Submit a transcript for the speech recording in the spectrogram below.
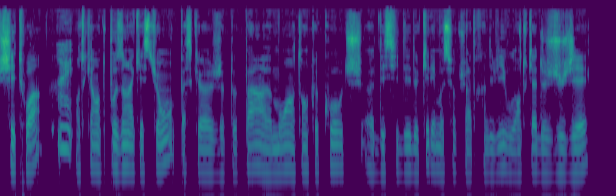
chez toi, en tout cas en te posant la question, parce que je ne peux pas, moi, en tant que coach, décider de quelle émotion tu es en train de vivre, ou en tout cas de juger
